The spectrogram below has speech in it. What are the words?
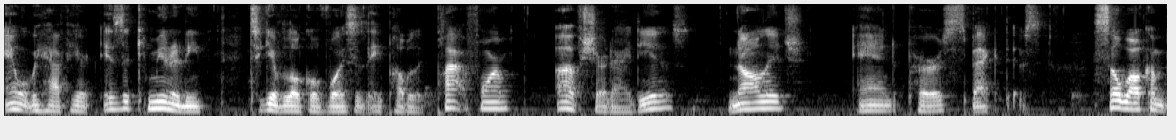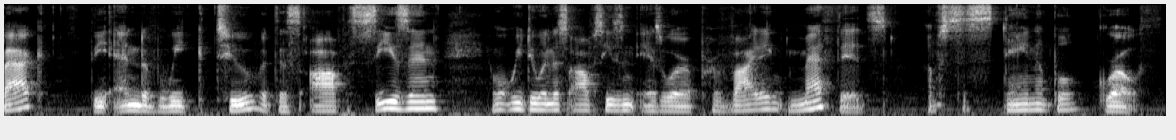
and what we have here is a community to give local voices a public platform of shared ideas, knowledge, and perspectives. So, welcome back. The end of week two with this off season. And what we do in this off season is we're providing methods of sustainable growth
